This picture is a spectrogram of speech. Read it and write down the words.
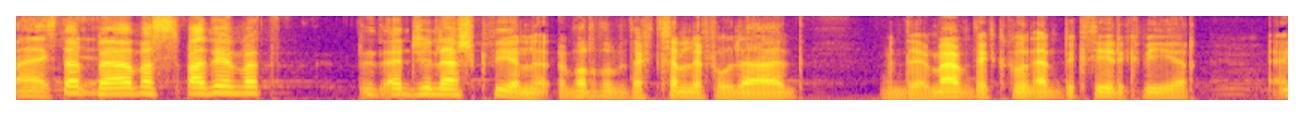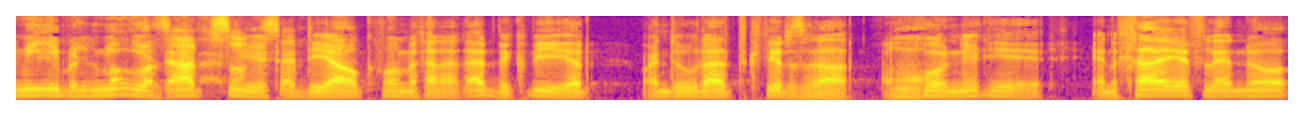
استنى بس بعدين ما تأجلهاش كثير لأنه برضه بدك تخلف أولاد ما بدك تكون أب كثير كبير. 100% صار صح تكون مثلا أب كبير. وعنده أولاد كثير صغار. بكون يعني خايف لأنه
